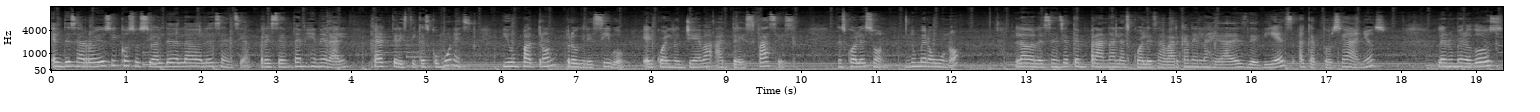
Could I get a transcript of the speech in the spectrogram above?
El desarrollo psicosocial de la adolescencia presenta en general características comunes y un patrón progresivo, el cual nos lleva a tres fases, las cuales son, número uno, la adolescencia temprana, las cuales abarcan en las edades de 10 a 14 años, la número dos,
